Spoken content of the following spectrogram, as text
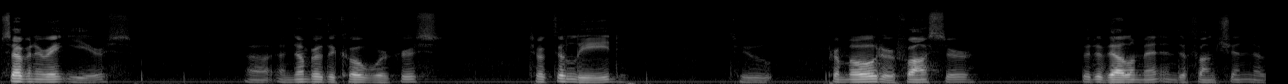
seven or eight years, uh, a number of the co workers took the lead to promote or foster the development and the function of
